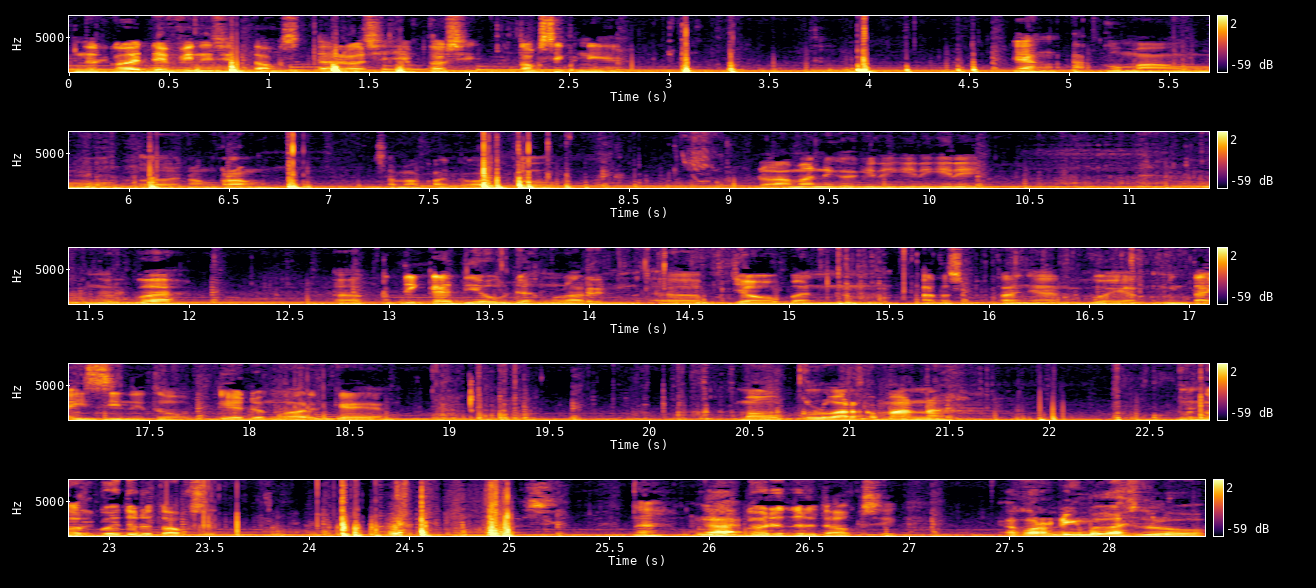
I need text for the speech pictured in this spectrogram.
Menurut gue definisi toxic, relationship toxic, toxic nih ya. Yang aku mau eh, nongkrong sama kawan-kawanku. Udah lama nih gak gini gini gini menurut gue eh, ketika dia udah ngeluarin eh, jawaban atas pertanyaan gue yang minta izin itu dia udah ngeluarin kayak yang mau keluar ke mana? Menurut gue itu udah toxic. Nah Nggak. menurut gue itu udah toxic. According bagas dulu.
